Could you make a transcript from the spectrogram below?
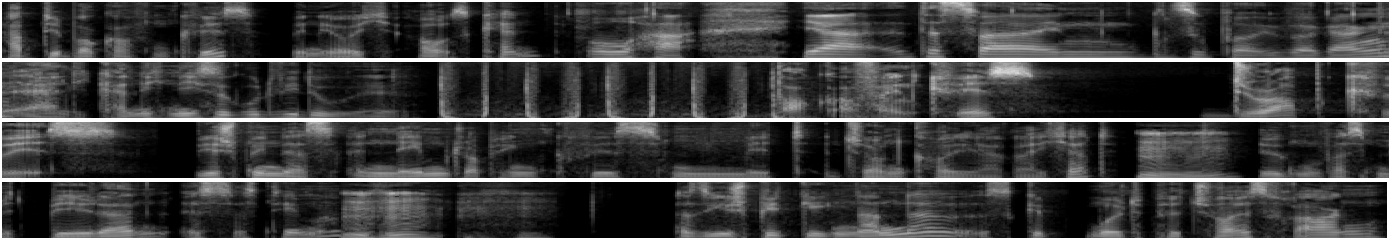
habt ihr Bock auf ein Quiz, wenn ihr euch auskennt? Oha. Ja, das war ein super Übergang. Ja, die kann ich nicht so gut wie du. Ja. Bock auf ein Quiz? Drop Quiz. Wir spielen das Name-Dropping-Quiz mit John Collier Reichert. Mhm. Irgendwas mit Bildern ist das Thema. Mhm. Mhm. Also ihr spielt gegeneinander. Es gibt Multiple-Choice-Fragen,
